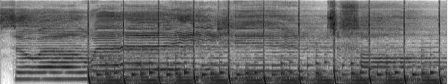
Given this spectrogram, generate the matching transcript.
So I'll wait here to fall.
